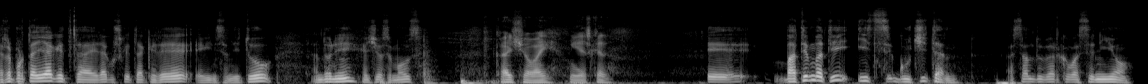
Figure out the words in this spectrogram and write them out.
Erreportaiak eta erakusketak ere egin izan ditu. Andoni, gaixo zemoz? Kaixo bai, mi esker. E, baten bati hitz gutxitan, azaldu beharko bazenio,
